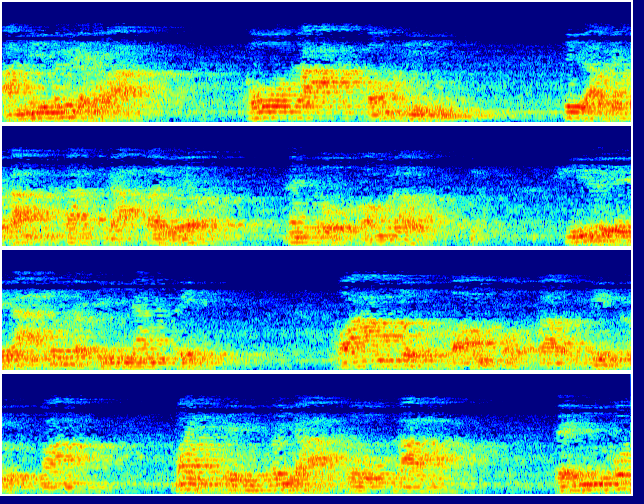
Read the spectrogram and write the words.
อันนี้ไม่เรียกว่าโภคาของจริงที่เราได้ตั้งจัดจัดไปแล้วในตัว ของเราสีเลนะทุกสิ่งยันติความสุขของพวกเราที่เกิดมา ไม่เป็นพยาโภคาเป็นคน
